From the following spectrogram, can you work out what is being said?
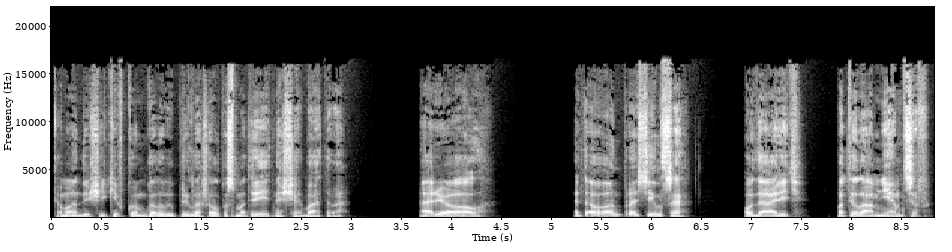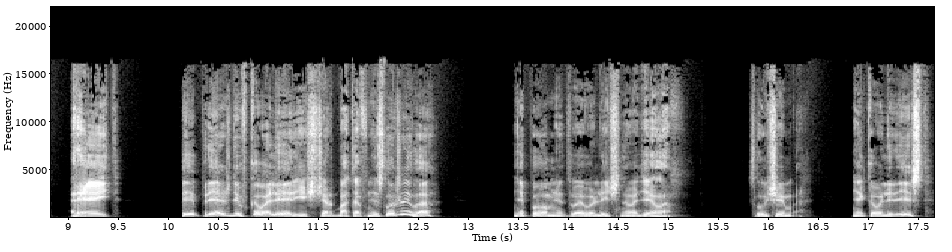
Командующий кивком головы приглашал посмотреть на Щербатова. «Орел! Это он просился ударить по тылам немцев. Рейд! Ты прежде в кавалерии Щербатов не служил, а? Не помню твоего личного дела. Случаем, не кавалерист?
